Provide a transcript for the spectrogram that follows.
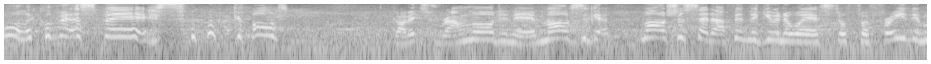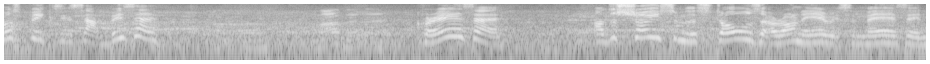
Oh, a little bit of space. Oh, God. God, it's rammed in here. Mark's, Mark's just said, I think they're giving away stuff for free. They must be because it's that busy. Uh, mad, isn't it? Crazy. I'll just show you some of the stalls that are on here. It's amazing.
